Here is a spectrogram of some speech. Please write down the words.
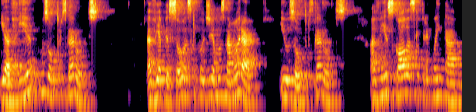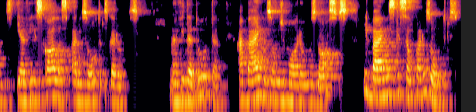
e havia os outros garotos. Havia pessoas que podíamos namorar, e os outros garotos. Havia escolas que frequentávamos, e havia escolas para os outros garotos. Na vida adulta, há bairros onde moram os nossos e bairros que são para os outros.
